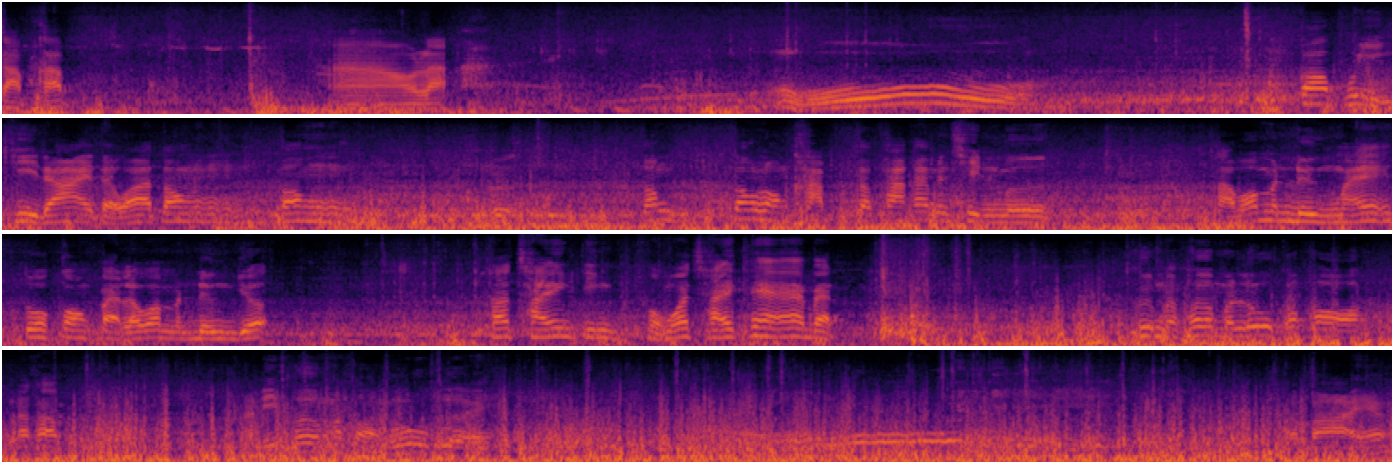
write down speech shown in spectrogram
กลับครับ เอาละโอ้ก็ผู้หญิงขี่ได้แต่ว่าต้องต้อง ต้องต้องลองขับสักพักให้มันชินมือ ถามว่ามันดึงไหมตัวกองแปดแล้วว่ามันดึงเยอะ ถ้าใช้จริงๆผมว่าใช้แค่แบตขึ้นมาเพิ่มมาลูกก็พอนะครับ อันนี้เพิ่มมาสองลูกเลยสบายครับ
